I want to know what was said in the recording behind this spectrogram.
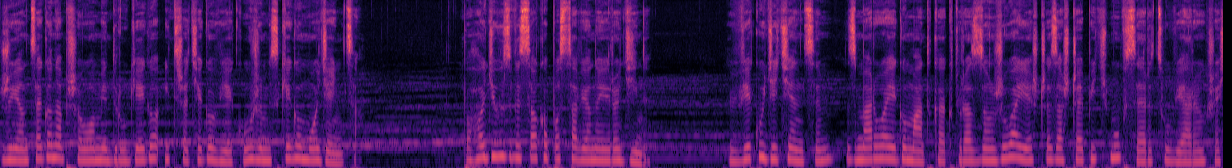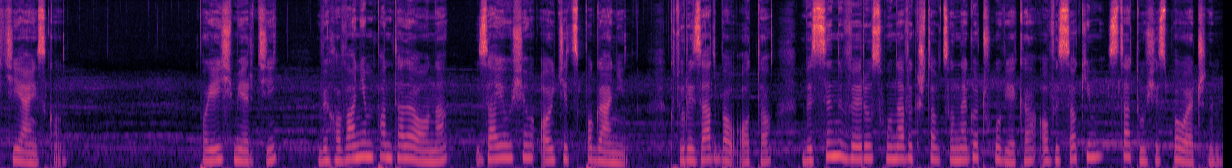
żyjącego na przełomie II i III wieku rzymskiego młodzieńca. Pochodził z wysoko postawionej rodziny. W wieku dziecięcym zmarła jego matka, która zdążyła jeszcze zaszczepić mu w sercu wiarę chrześcijańską. Po jej śmierci wychowaniem Pantaleona zajął się ojciec Poganin, który zadbał o to, by syn wyrósł na wykształconego człowieka o wysokim statusie społecznym.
